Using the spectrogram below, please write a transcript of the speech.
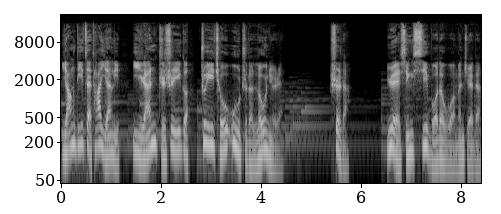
杨迪在他眼里已然只是一个追求物质的 low 女人。是的，月薪稀薄的我们觉得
